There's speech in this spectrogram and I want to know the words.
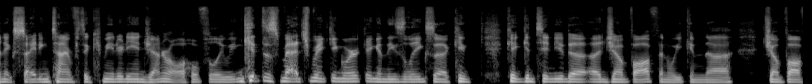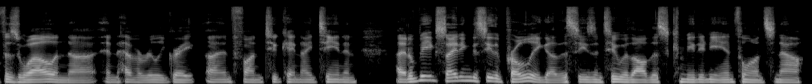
an exciting time for the community in general. Hopefully, we can get this matchmaking working and these leagues uh, can can continue to uh, jump off, and we can uh, jump off as well, and uh, and have a really great uh, and fun 2K19. And it'll be exciting to see the pro league this season too, with all this community influence now.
